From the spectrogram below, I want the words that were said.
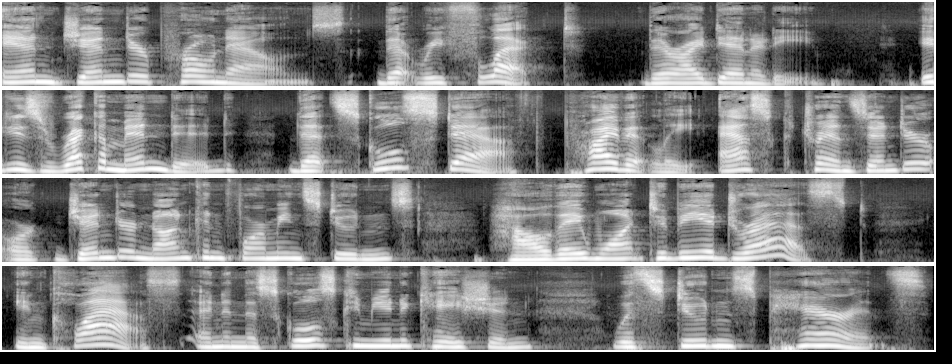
and gender pronouns that reflect their identity. It is recommended that school staff privately ask transgender or gender nonconforming students how they want to be addressed in class and in the school's communication with students' parents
